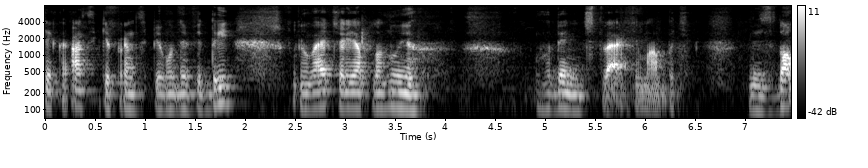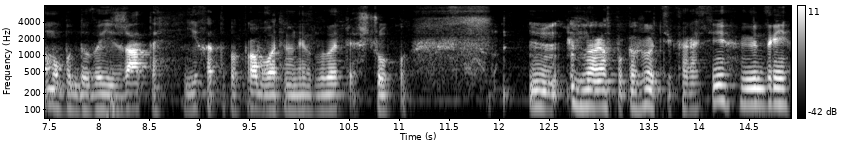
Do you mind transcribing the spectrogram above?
ці карасики, в принципі, вони в відрі. Ввечері я планую в годині четвертій, мабуть. Десь з дому буду виїжджати, їхати, попробувати на них зловити щуку. Зараз покажу ці карасі в відрі.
